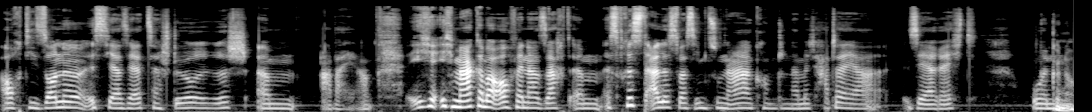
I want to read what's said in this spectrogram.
auch die Sonne ist ja sehr zerstörerisch. Ähm, aber ja, ich, ich mag aber auch, wenn er sagt, ähm, es frisst alles, was ihm zu nahe kommt. Und damit hat er ja sehr recht. Und genau.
